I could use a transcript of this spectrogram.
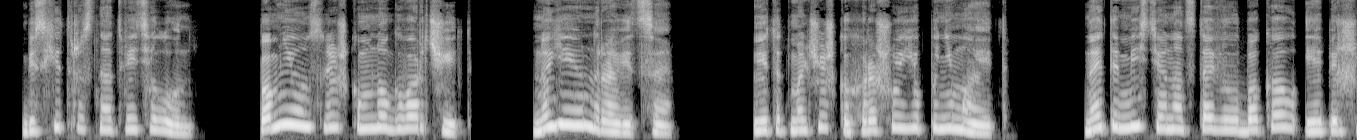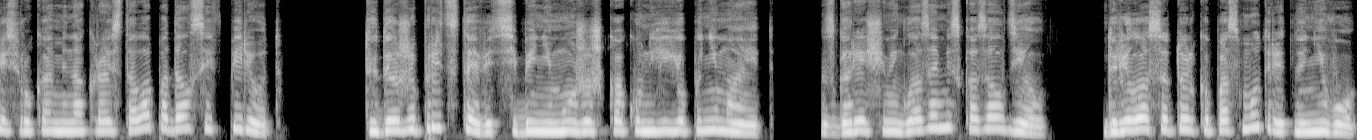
— бесхитростно ответил он. «По мне он слишком много ворчит, но ей нравится. И этот мальчишка хорошо ее понимает. На этом месте он отставил бокал и, опершись руками на край стола, подался вперед. «Ты даже представить себе не можешь, как он ее понимает», — с горящими глазами сказал Дел. Дариласа только посмотрит на него,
